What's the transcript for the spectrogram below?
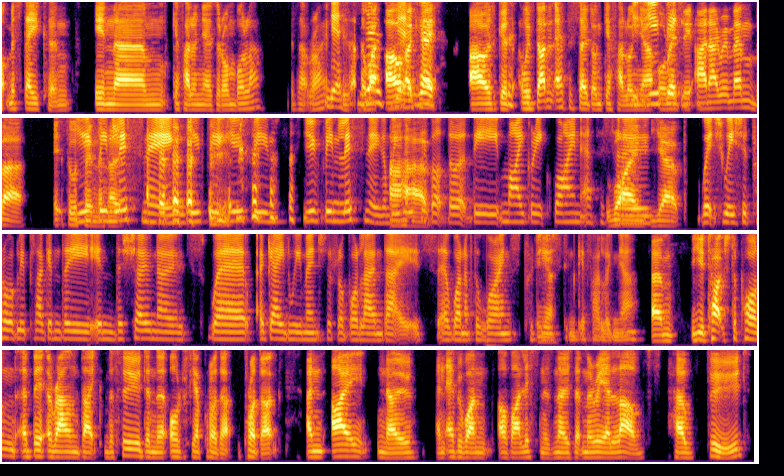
Not mistaken, in um, Kefalonia Robola. Is that right? Yes. Is that the Yes, one? Oh, yes. okay. I was good. We've done an episode on Kefalonia You've already, been- and I remember it's also You've been notes. listening. You've been you've been you've been listening, and we've I also have. got the the My Greek Wine episode, Wine, yep. which we should probably plug in the in the show notes. Where again we mentioned Robola and that it's uh, one of the wines produced in Kefalonia. Um, you touched upon a bit around like the food and the Orfia product products, and I know, and everyone of our listeners knows that Maria loves her food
